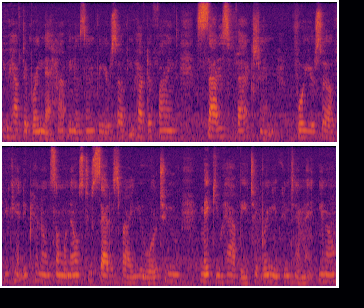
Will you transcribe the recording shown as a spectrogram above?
You have to bring that happiness in for yourself. You have to find satisfaction for yourself. You can't depend on someone else to satisfy you or to make you happy, to bring you contentment, you know.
